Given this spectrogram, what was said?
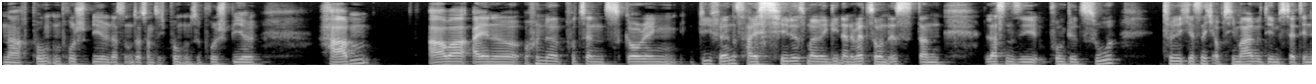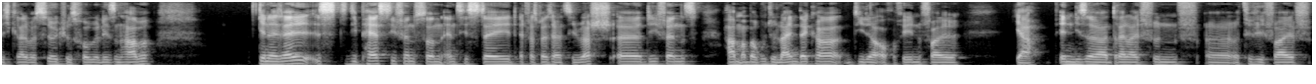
nach Punkten pro Spiel, das sind unter 20 Punkten zu pro Spiel, haben aber eine 100% Scoring Defense heißt jedes Mal, wenn Gegner in der Red Zone ist, dann lassen sie Punkte zu. Natürlich jetzt nicht optimal mit dem Stat, den ich gerade bei Syracuse vorgelesen habe. Generell ist die Pass Defense von NC State etwas besser als die Rush äh, Defense, haben aber gute Linebacker, die da auch auf jeden Fall ja in dieser 335 äh, 335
